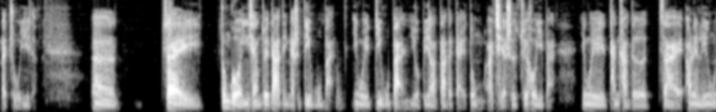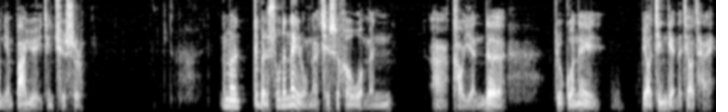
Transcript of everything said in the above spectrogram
来主译的。呃，在中国影响最大的应该是第五版，因为第五版有比较大的改动，而且是最后一版。因为谭卡德在二零零五年八月已经去世了。那么这本书的内容呢，其实和我们啊考研的，比如国内比较经典的教材，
